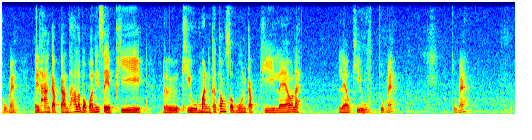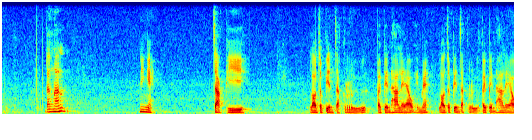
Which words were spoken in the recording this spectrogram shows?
ถูกไหมในทางกลับกันถ้าเราบอกว่านิเศษ p หรือ q มันก็ต้องสมมูลกับ p แล้วอะไร แล้ว q ถูกไหม ถูกไหม ดังนั้น นี่ไง จาก p เราจะเปลี่ยนจากหรือไปเป็นท่าแล้วเห็นไหมเราจะเปลี่ยนจากหรือไปเป็นท่าแล้ว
